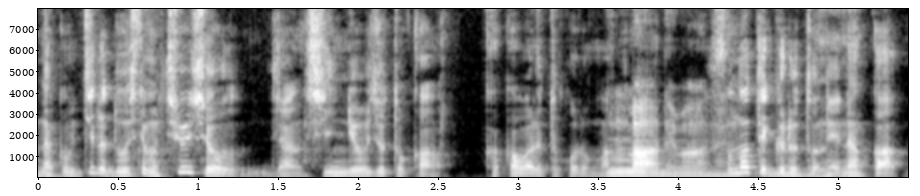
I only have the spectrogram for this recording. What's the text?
んなんかうちらどうしても中小じゃん、診療所とか関わるところが。まあね、まあね。そうなってくるとね、うんなんか、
